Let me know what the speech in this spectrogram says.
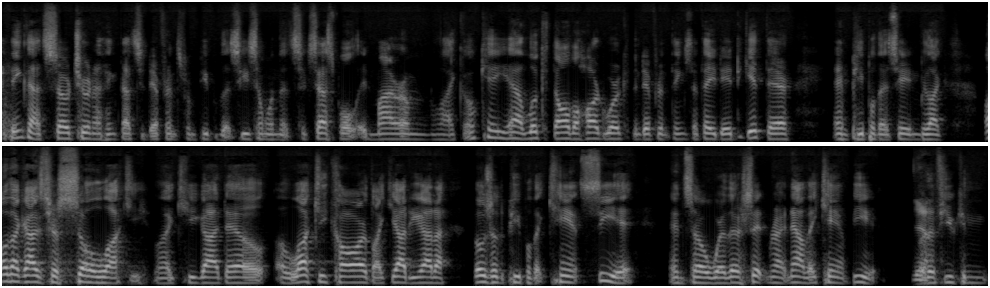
i think that's so true and i think that's the difference from people that see someone that's successful admire them like okay yeah look at all the hard work and the different things that they did to get there and people that see it and be like oh that guy's just so lucky like he got dealt a lucky card like yada yada those are the people that can't see it and so where they're sitting right now they can't be it Yeah. but if you can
